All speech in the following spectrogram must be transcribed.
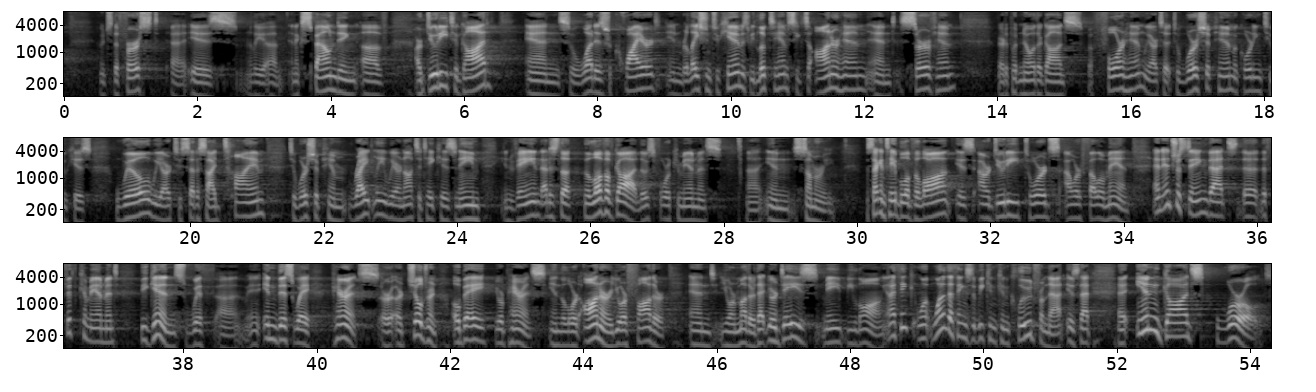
which the first uh, is really uh, an expounding of our duty to God and what is required in relation to Him as we look to Him, seek to honor Him, and serve Him. We are to put no other gods before Him. We are to, to worship Him according to His will. We are to set aside time to worship Him rightly. We are not to take His name in vain. That is the, the love of God, those four commandments uh, in summary. The second table of the law is our duty towards our fellow man. And interesting that the, the fifth commandment begins with, uh, in this way, parents or, or children, obey your parents in the Lord, honor your father and your mother, that your days may be long. And I think one of the things that we can conclude from that is that uh, in God's world,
